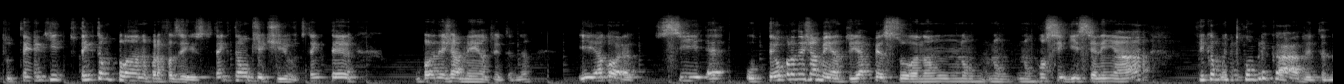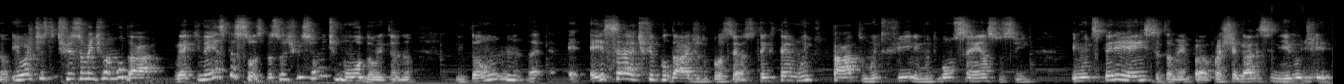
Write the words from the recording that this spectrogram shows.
tu tem que, tu tem que ter um plano para fazer isso, tu tem que ter um objetivo, tu tem que ter um planejamento, entendeu? E agora, se é, o teu planejamento e a pessoa não, não, não, não conseguir se alinhar, fica muito complicado, entendeu? E o artista dificilmente vai mudar. É que nem as pessoas, as pessoas dificilmente mudam, entendeu? Então, é, é, essa é a dificuldade do processo. Tem que ter muito tato, muito feeling, muito bom senso, sim, e muita experiência também para chegar nesse nível de,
